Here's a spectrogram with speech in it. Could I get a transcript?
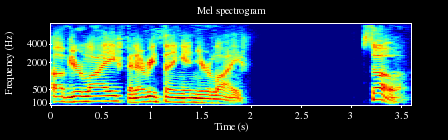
of your life and everything in your life. So,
